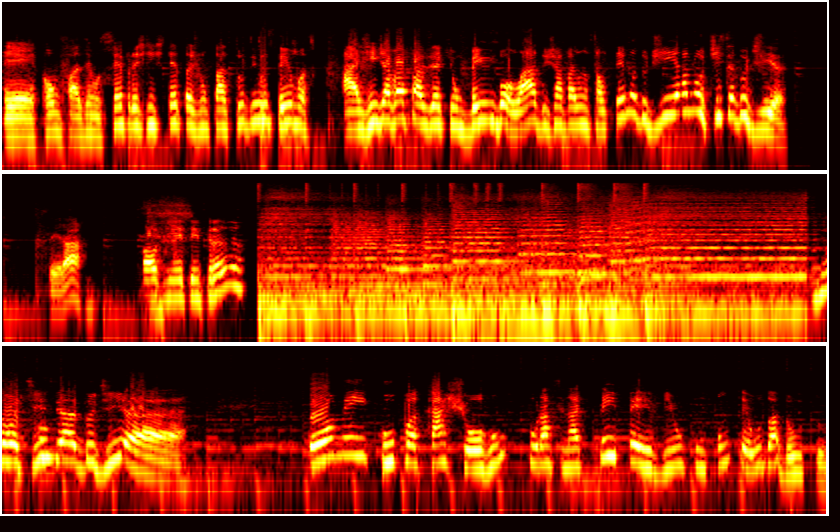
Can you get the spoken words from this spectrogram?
É, como fazemos sempre, a gente tenta juntar tudo em um tema. A gente já vai fazer aqui um bem bolado e já vai lançar o tema do dia e a notícia do dia. Será? Ó a vinheta entrando. Notícia do dia. Homem culpa cachorro por assinar pay-per-view com conteúdo adulto.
